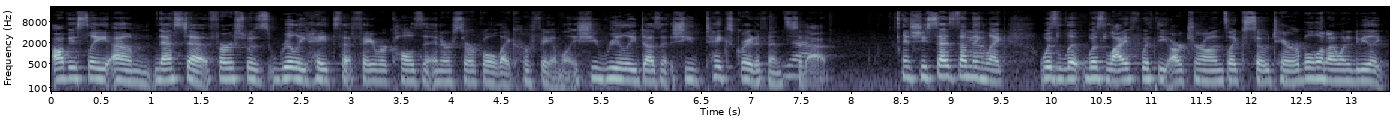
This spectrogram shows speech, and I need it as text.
Obviously, um, Nesta at first was really hates that Feyre calls the inner circle like her family. She really doesn't. She takes great offense to that, and she says something Yeah. like, "Was li- was life with the Archerons like so terrible?" And I wanted to be like,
